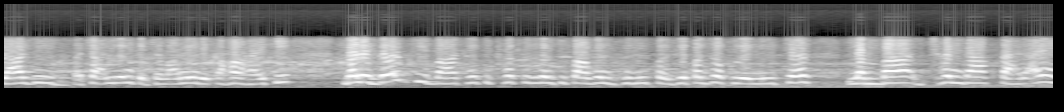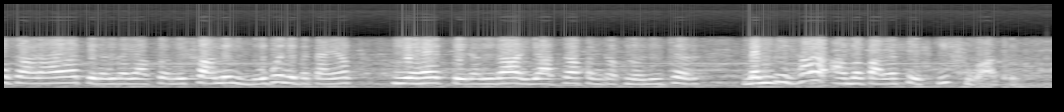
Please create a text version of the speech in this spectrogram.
ग्यारहवीं बटालियन के जवानों ने कहा है कि बड़े गर्व की बात है कि छत्तीसगढ़ की पावन भूमि पर जो पंद्रह किलोमीटर लंबा झंडा फहराया जा रहा है। और तिरंगा यात्रा में शामिल लोगों ने बताया कि यह तिरंगा यात्रा पंद्रह किलोमीटर लंबी है। आमापाड़ा से इसकी शुरुआत हुई।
